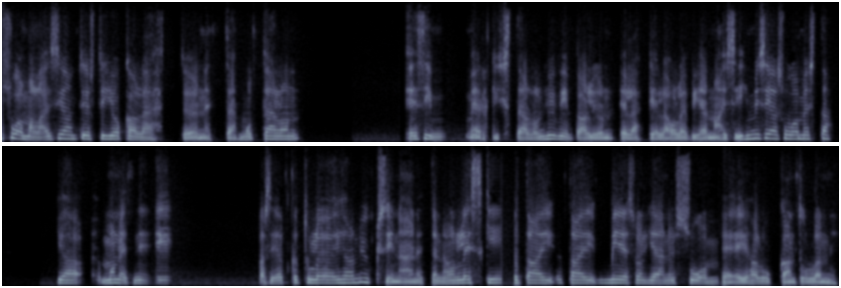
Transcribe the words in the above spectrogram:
suomalaisia on tietysti joka lähtöön, että, mutta täällä on esimerkiksi täällä on hyvin paljon eläkkeellä olevia naisihmisiä Suomesta ja monet sellaisia, jotka tulee ihan yksinään, että ne on leski tai, tai mies on jäänyt Suomeen, ei halukkaan tulla, niin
